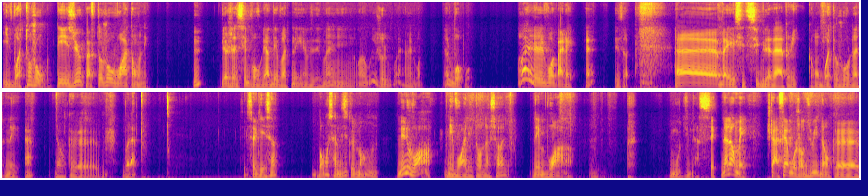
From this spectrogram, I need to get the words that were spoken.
Il voit toujours. Tes yeux peuvent toujours voir ton nez. Hum? Là, je sais, vous regardez votre nez. Vous dites, oui, je le vois, je le vois. Là, je le vois pas. Oui, je le vois pareil. Hein? C'est ça. Euh, ben, c'est ici que vous l'avez appris, qu'on voit toujours notre nez. Hein? Donc, euh, voilà. C'est ça qui est ça. Bon samedi tout le monde. Venez nous voir. Venez voir les tournesols. Venez me voir. maudit narcissique. Non, non, mais je t'affirme aujourd'hui, donc euh,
